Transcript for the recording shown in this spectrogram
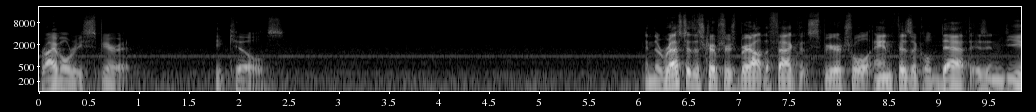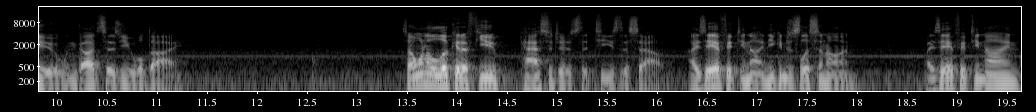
rivalry spirit. He kills. And the rest of the scriptures bear out the fact that spiritual and physical death is in view when God says you will die. So I want to look at a few passages that tease this out. Isaiah 59, you can just listen on. Isaiah 59,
